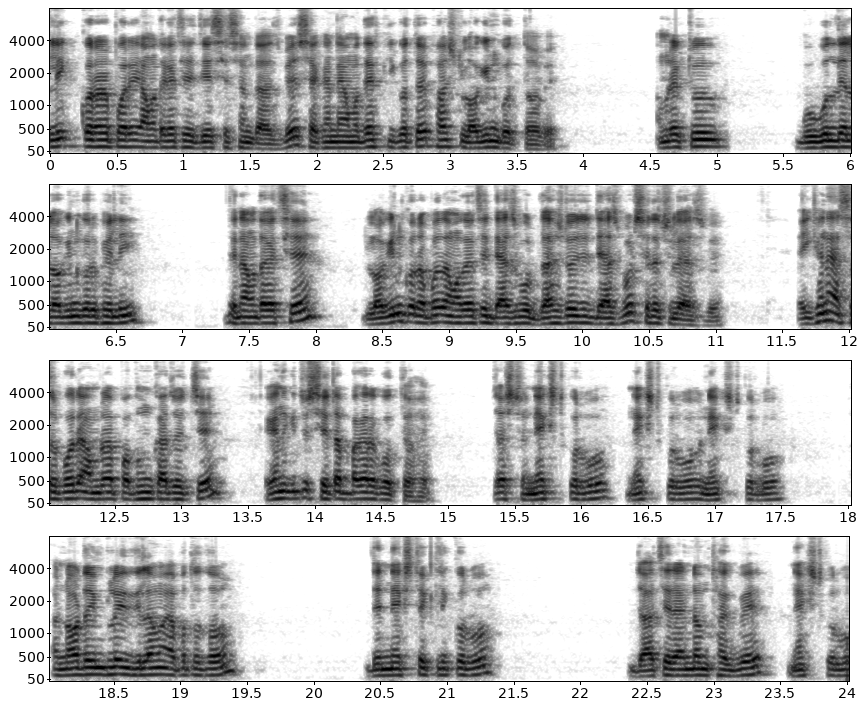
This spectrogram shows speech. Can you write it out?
ক্লিক করার পরে আমাদের কাছে যে সেশনটা আসবে, সেখানে আমাদের কী করতে হবে? ফার্স্ট লগ করতে হবে। আমরা একটু গুগল দিয়ে লগ করে ফেলি। দেন আমাদের কাছে লগ ইন করার পর আমাদের কাছে ড্যাশবোর্ড ডোর যে ড্যাশবোর্ড সেটা চলে আসবে। এইখানে আসার পরে আমরা প্রথম কাজ হচ্ছে, এখানে কিছু সেট আপ বাগারা করতে হয়। জাস্ট নেক্সট করব নেক্সট করব নেক্সট করব। আর নট এমপ্লয়ি দিলাম আপাতত। দেন নেক্সটে ক্লিক করব। যা আছে র্যান্ডম থাকবে নেক্সট করব।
